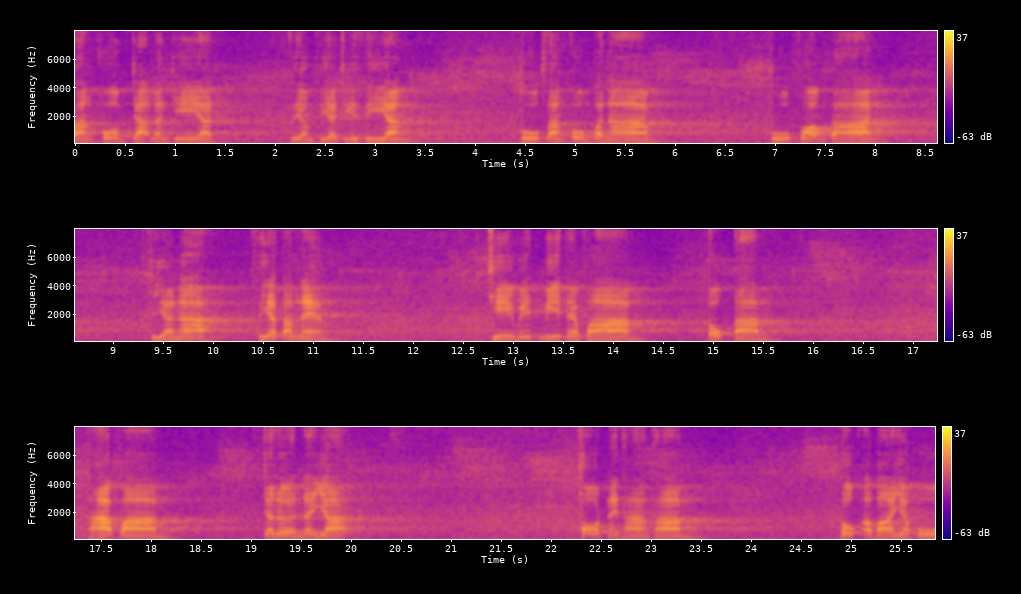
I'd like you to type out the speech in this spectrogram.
สังคมจะรังเกียจเสื่อมเสียชื่อเสียง ถูกสังคมประนาม ถูกฟ้องศาล เสียหน้า เสียตำแหน่ง ชีวิตมีแต่ฟาร์ม ตกตาม หาฟาร์มเจริญได้ยาก โทษในทางธรรม ตกอบายภู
